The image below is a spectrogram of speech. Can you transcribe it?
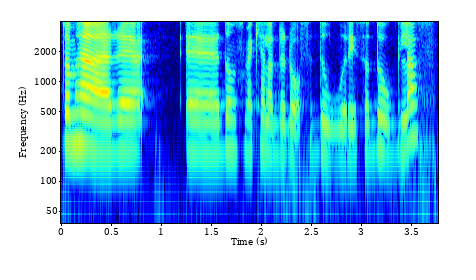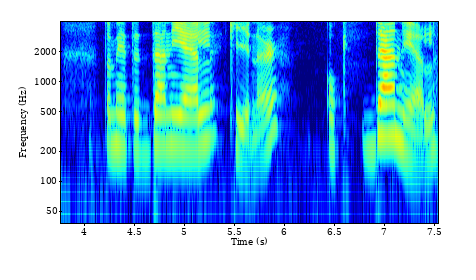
De här, eh, eh, de som jag kallade då för Doris och Douglas, de heter Danielle Keener och Daniel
